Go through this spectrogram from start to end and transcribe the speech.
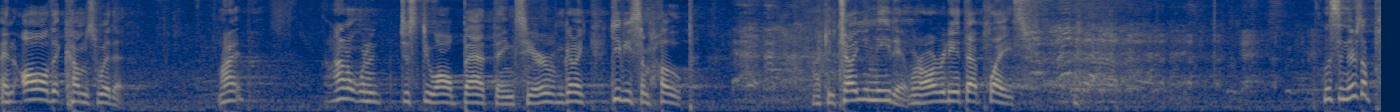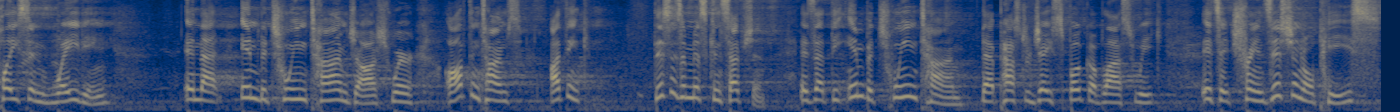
and all that comes with it. Right? I don't want to just do all bad things here. I'm going to give you some hope. I can tell you need it. We're already at that place. Listen, there's a place in waiting in that in between time, Josh, where oftentimes I think this is a misconception is that the in between time that Pastor Jay spoke of last week, it's a transitional piece.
